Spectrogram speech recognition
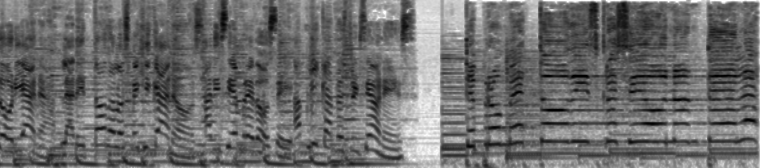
Soriana, la de todos los mexicanos. A diciembre 12, aplican restricciones. Te prometo discreción ante la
